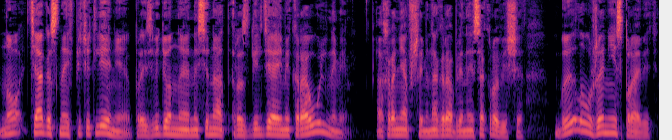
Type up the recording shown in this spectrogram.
но тягостное впечатление, произведенное на Сенат разгильдяями караульными, охранявшими награбленные сокровища, было уже не исправить.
